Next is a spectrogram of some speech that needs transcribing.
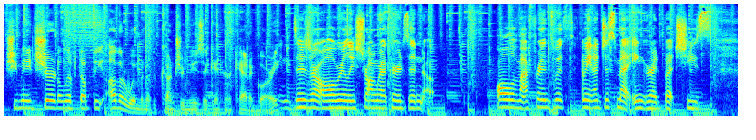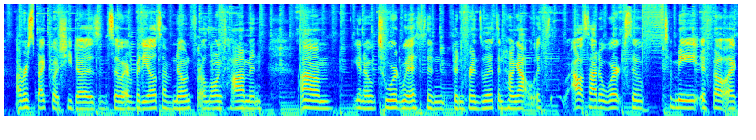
She made sure to lift up the other women of country music in her category. These are all really strong records, and all of my friends with, I mean, I just met Ingrid, but she's I respect what she does, and so everybody else I've known for a long time, and um, you know, toured with and been friends with and hung out with outside of work. So to me, it felt like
